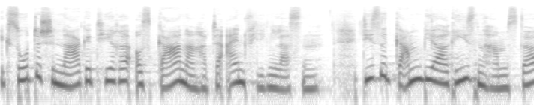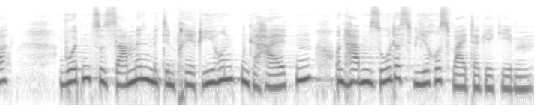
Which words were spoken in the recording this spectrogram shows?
exotische Nagetiere aus Ghana hatte einfliegen lassen. Diese Gambia-Riesenhamster wurden zusammen mit den Präriehunden gehalten und haben so das Virus weitergegeben.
